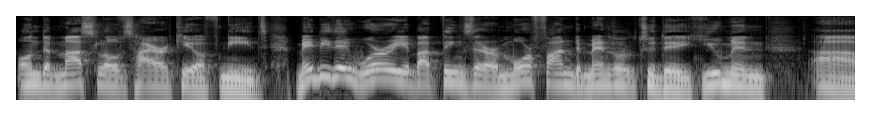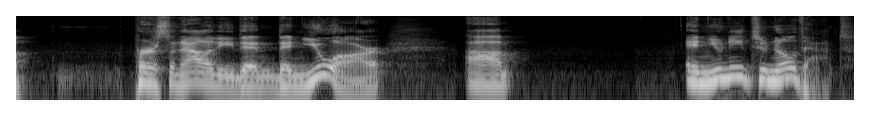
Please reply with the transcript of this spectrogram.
on the Maslow's hierarchy of needs. Maybe they worry about things that are more fundamental to the human. Uh, personality than than you are, um, and you need to know that.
